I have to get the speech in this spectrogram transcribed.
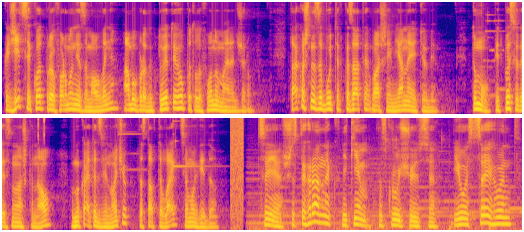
Вкажіть цей код при оформленні замовлення або продиктуйте його по телефону менеджеру. Також не забудьте вказати ваше ім'я на YouTube. Тому підписуйтесь на наш канал, вмикайте дзвіночок та ставте лайк цьому відео. Це є шестигранник, яким розкручується і ось цей гвинт,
